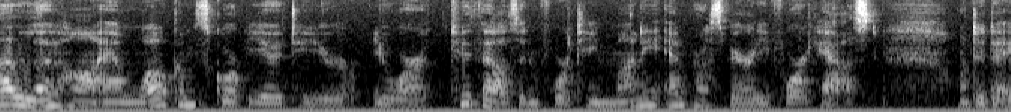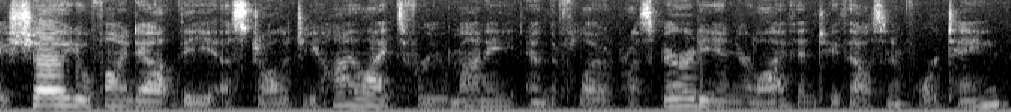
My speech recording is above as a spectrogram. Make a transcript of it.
Aloha and welcome Scorpio to your, your 2014 money and prosperity forecast. On today's show, you'll find out the astrology highlights for your money and the flow of prosperity in your life in 2014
